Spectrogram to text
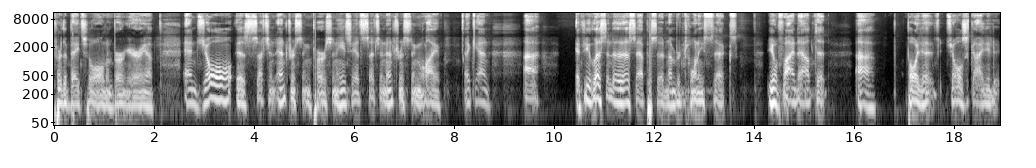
for the Batesville Oldenburg area. And Joel is such an interesting person. He's had such an interesting life. Again, uh, if you listen to this episode, number 26, you'll find out that, uh, boy, Joel's a guy you'd,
